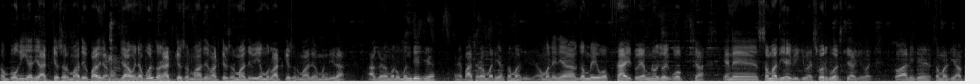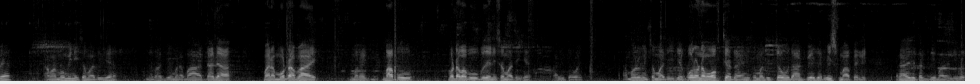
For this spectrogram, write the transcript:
આમ ભોગી ગયા છે. હાટકેશ્વર મહાદેવ પાલીતાણા જાણો જ્યાં એને બોલતો ને હાટકેશ્વર મહાદેવ હાટકેશ્વર મહાદેવ એ અમારું હાટકેશ્વર મહાદેવ મંદિર આ આગળ અમારું મંદિર છે અને પાછળ અમારી આ સમાધિ છે. અમારે ત્યાં ગમે ઓફ થાય તો એમ ન જોઈએ હોય ઓફ થયા. એને સમાધિ આવી કહેવાય, સ્વર્ગવાસ થયા કહેવાય. તો આ રીતે સમાધિ આપે. અમારા મમ્મીની સમાધિ છે. બાકી અમારા બા, દાદા, મારા મોટા ભાઈ, મારા બાપુ, મોટા બાપુ બધાની સમાધિ છે. આ રીતે હોય. આ મમ્મીની સમાધિ જે કોરોનામાં ઓફ થયા હતા, એની સમાધિ ચૌદ આઠ બે હજાર વીસમાં આપેલી. અને આ રીતે તકદી મારેલી બસ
